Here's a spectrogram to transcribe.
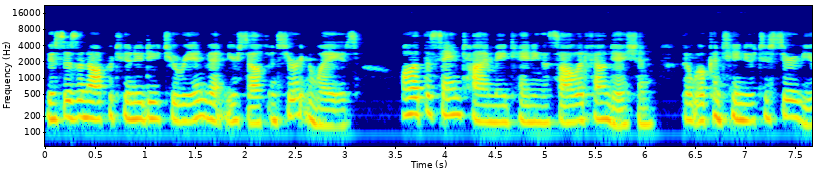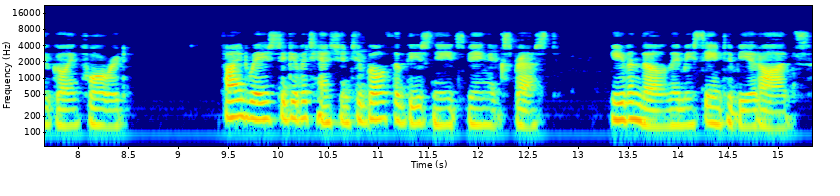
This is an opportunity to reinvent yourself in certain ways, while at the same time maintaining a solid foundation that will continue to serve you going forward. Find ways to give attention to both of these needs being expressed, even though they may seem to be at odds.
